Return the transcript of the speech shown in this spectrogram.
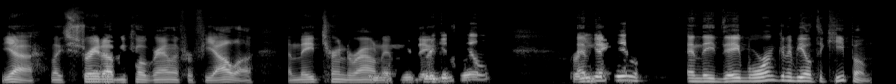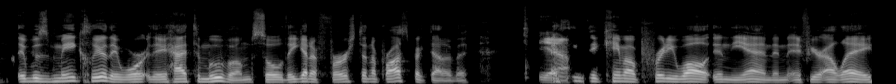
Yeah, like straight yeah. up Mikael Granlund for Fiala, and they turned around and they, pretty good deal. Pretty good they, deal and they they weren't going to be able to keep him. It was made clear they were they had to move him, so they get a first and a prospect out of it. Yeah. I think they came out pretty well in the end. And if you're LA,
